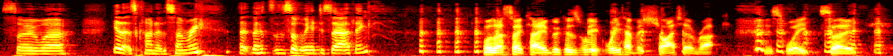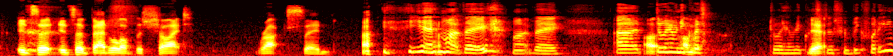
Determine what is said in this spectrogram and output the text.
So, uh, yeah, that's kind of the summary. That, that's, that's all we had to say, I think. Well, that's okay because we, we have a shiter ruck this week, so it's a it's a battle of the shite rucks then. yeah, it might be, might be. Uh, do we have any I'm- questions? Do we have any Yeah. questions from Big Footy?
